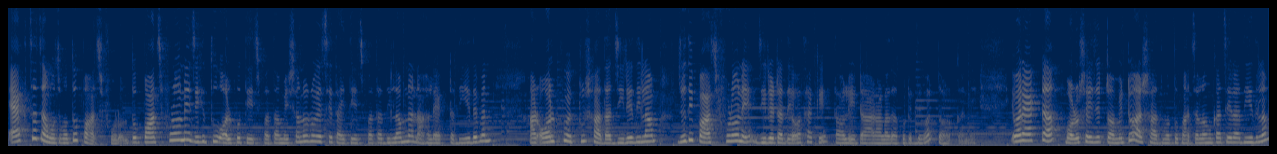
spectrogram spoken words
এক চা চামচ মতো পাঁচ ফোড়ন। তো পাঁচ ফোড়নে যেহেতু অল্প তেজপাতা মেশানো রয়েছে, তাই তেজপাতা দিলাম না, নাহলে একটা দিয়ে দেবেন। আর অল্প একটু সাদা জিরে দিলাম। যদি পাঁচ ফোড়নে জিরেটা দেওয়া থাকে, তাহলে এটা আর আলাদা করে দেওয়ার দরকার নেই। এবারে একটা বড় সাইজের টমেটো আর স্বাদ মতো কাঁচা লঙ্কা চেরা দিয়ে দিলাম।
